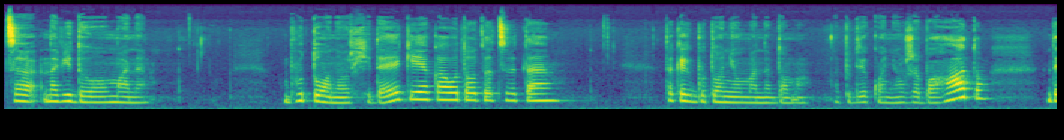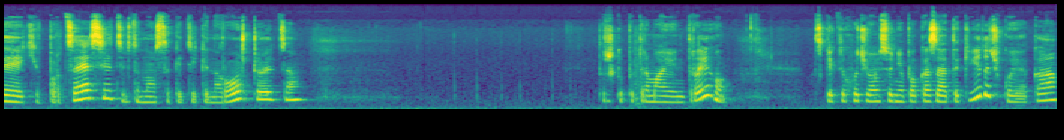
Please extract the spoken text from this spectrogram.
Це на відео у мене бутони орхідейки, яка от цвіте. Таких бутонів у мене вдома на підвіконні вже багато. Деякі в процесі, цвітоносики тільки нарощуються. Трошки потримаю інтригу, оскільки хочу вам сьогодні показати квіточку, яка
